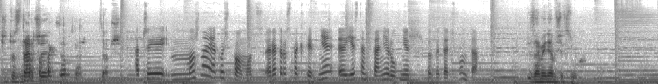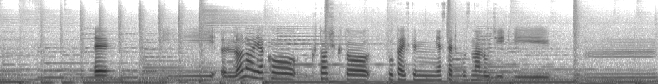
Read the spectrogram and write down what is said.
Czy to starczy? No, to tak zróbmy. Dobrze. A czy można jakoś pomóc? Retrospektywnie y, jestem w stanie również wydać funta. Zamieniam się w słuch. E, I Lola jako ktoś, kto tutaj w tym miasteczku zna ludzi i mm,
